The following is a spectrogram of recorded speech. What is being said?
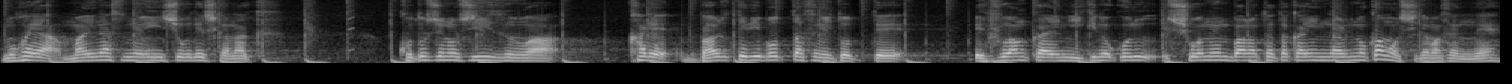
もはやマイナスの印象でしかなく今年のシーズンは彼バルテリ・ボッタスにとって F1 界に生き残る正念場の戦いになるのかもしれませんね。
